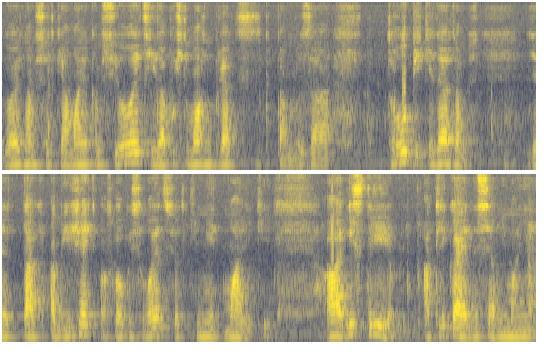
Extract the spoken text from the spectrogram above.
говорит нам все-таки о маленьком силуэте, и, допустим, можно прятаться там за трупики, да, там, так объезжать, поскольку силуэт все-таки не маленький. А, ИС-3 отвлекает на себя внимание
